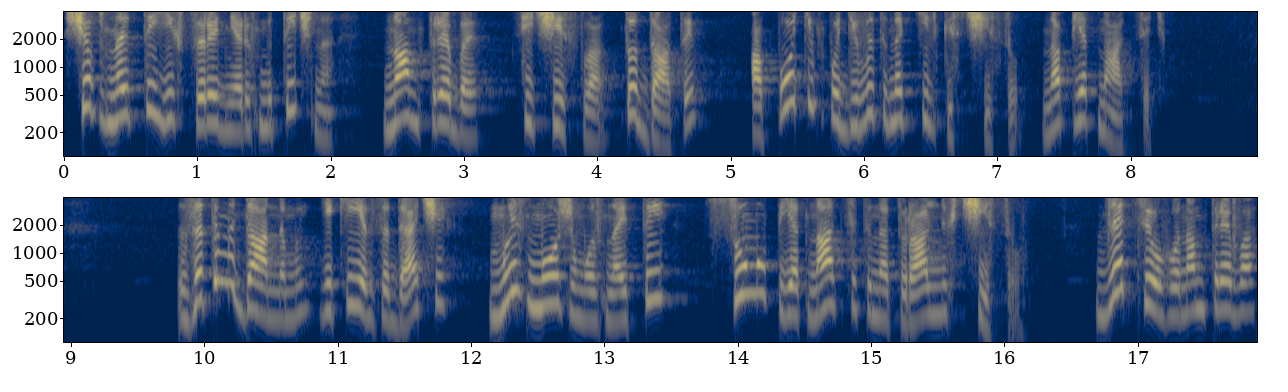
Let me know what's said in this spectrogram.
Щоб знайти їх середнє арифметичне, нам треба ці числа додати, а потім поділити на кількість чисел на 15. За тими даними, які є в задачі, ми зможемо знайти суму 15 натуральних чисел. Для цього нам треба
